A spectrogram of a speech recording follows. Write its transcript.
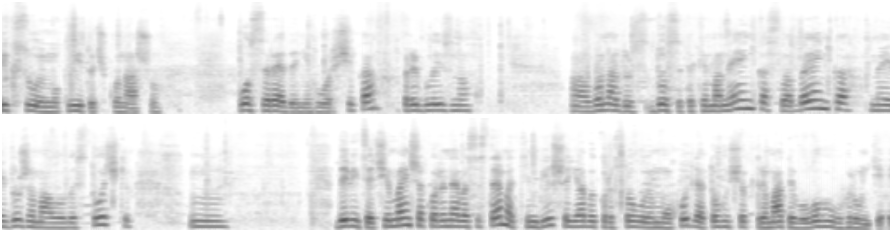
фіксуємо квіточку нашу посередині горщика приблизно. Вона досить таки маленька, слабенька, в неї дуже мало листочків. Дивіться, чим менша коренева система, тим більше я використовую моху для того, щоб тримати вологу в ґрунті.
